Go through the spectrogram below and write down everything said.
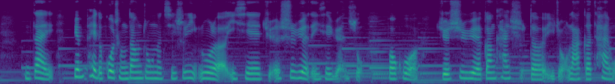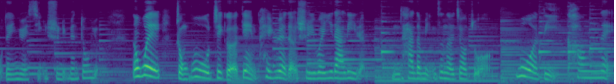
在编配的过程当中呢，其实引入了一些爵士乐的一些元素，包括爵士乐刚开始的一种拉格泰姆的音乐形式里面都有。那为整部这个电影配乐的是一位意大利人，嗯，他的名字呢叫做莫里康内。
